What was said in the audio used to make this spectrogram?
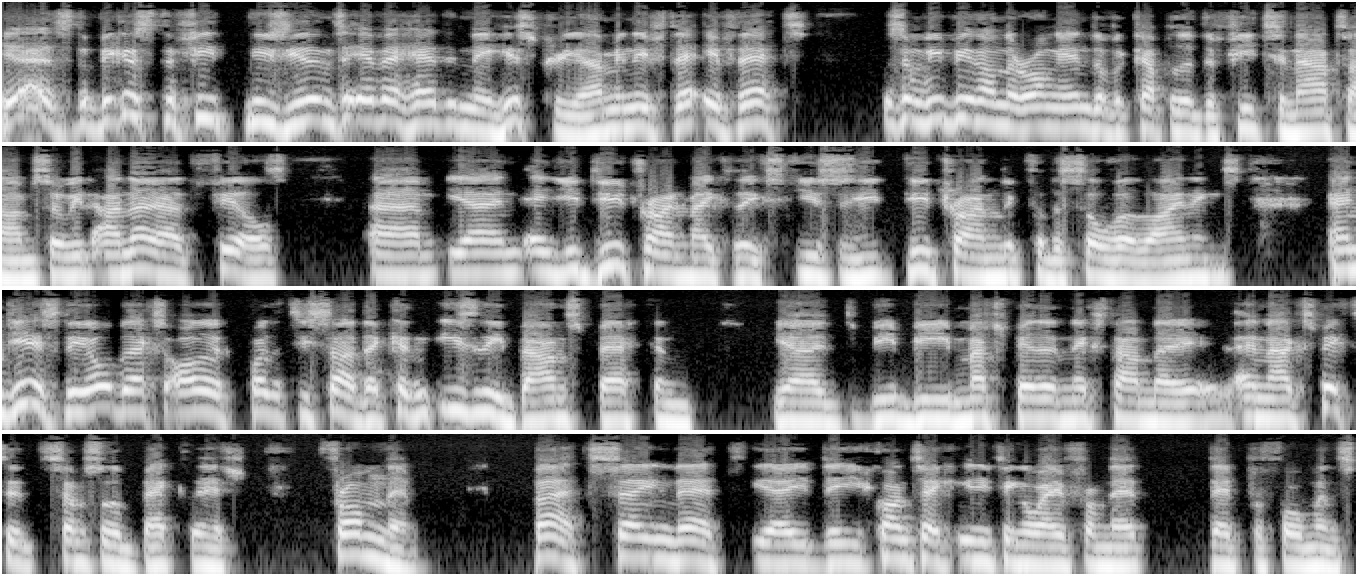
Yeah, it's the biggest defeat New Zealand's ever had in their history. I mean, if that, if that's, listen, we've been on the wrong end of a couple of defeats in our time, so we, I know how it feels. Um, yeah, and, and you do try and make the excuses. You do try and look for the silver linings. And yes, the All Blacks are a quality side. They can easily bounce back and yeah, be be much better next time they. And I expected some sort of backlash from them. But saying that, you yeah, you can't take anything away from that that performance.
